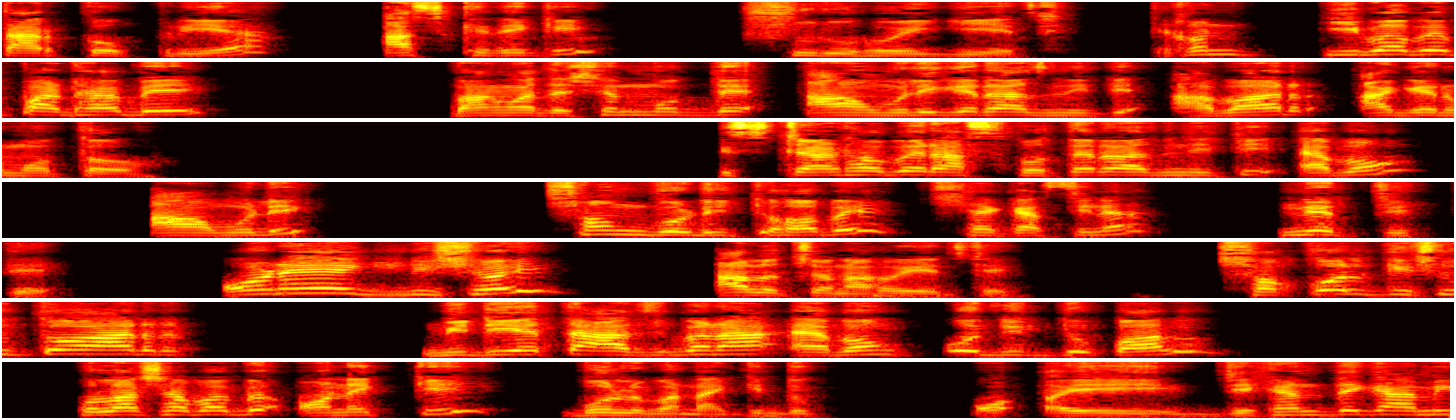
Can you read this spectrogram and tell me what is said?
তার প্রক্রিয়া আজকে থেকে শুরু হয়ে গিয়েছে। এখন কীভাবে পাঠাবে বাংলাদেশের মধ্যে আওয়ামী লীগের রাজনীতি? আবার আগের মতো স্টার্ট হবে রাজপথের রাজনীতি এবং আওয়ামী লীগ সংগঠিত হবে শেখ হাসিনার নেতৃত্বে। অনেক বিষয় আলোচনা হয়েছে। সকল কিছু তো আর মিডিয়াতে আসবে না এবং অদিত্য পাল খোলাসাভাবে অনেককেই বলবে না। কিন্তু এই যেখান থেকে আমি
